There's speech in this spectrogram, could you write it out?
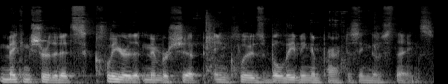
making sure that it's clear that membership includes believing and practicing those things.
